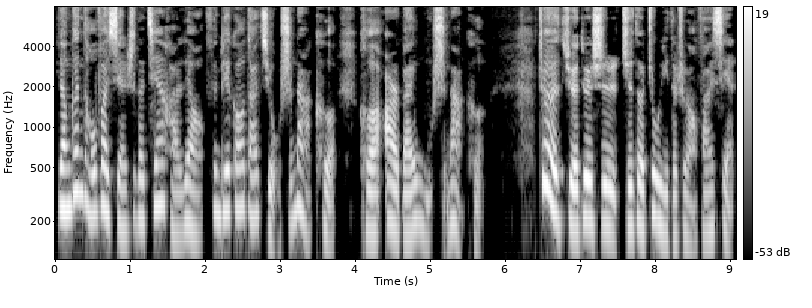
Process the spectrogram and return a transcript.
两根头发显示的铅含量分别高达九十纳克和二百五十纳克，这绝对是值得注意的重要发现。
